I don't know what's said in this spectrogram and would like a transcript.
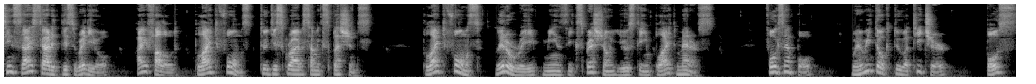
Since I started this radio, I followed polite forms to describe some expressions. Polite forms literally means expression used in polite manners. For example, when we talk to a teacher, boss,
